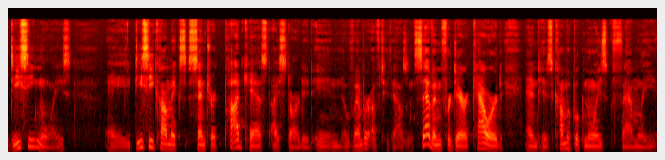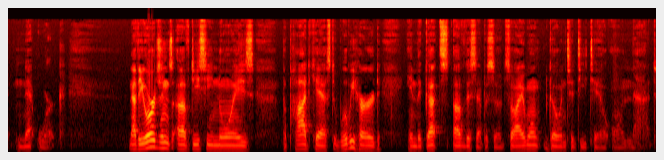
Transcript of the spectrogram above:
DC Noise, a DC Comics centric podcast I started in November of 2007 for Derek Coward and his Comic Book Noise Family Network. Now, the origins of DC Noise, the podcast, will be heard in the guts of this episode, so I won't go into detail on that.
